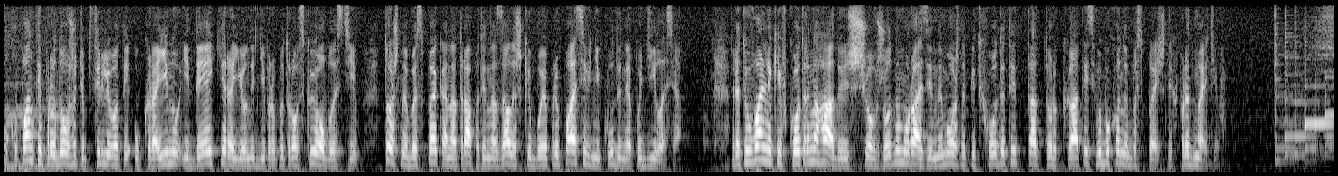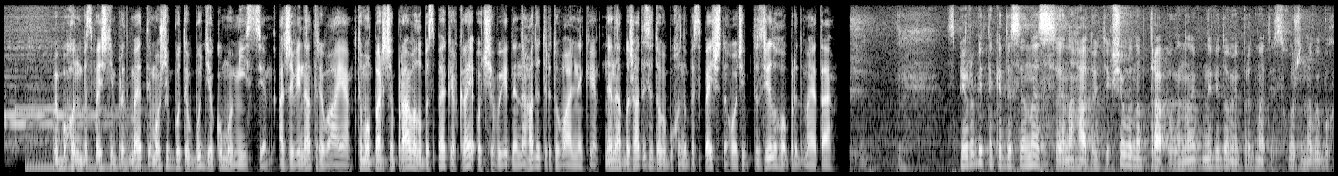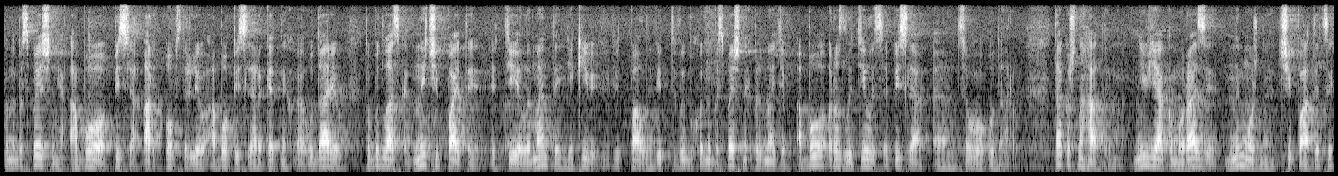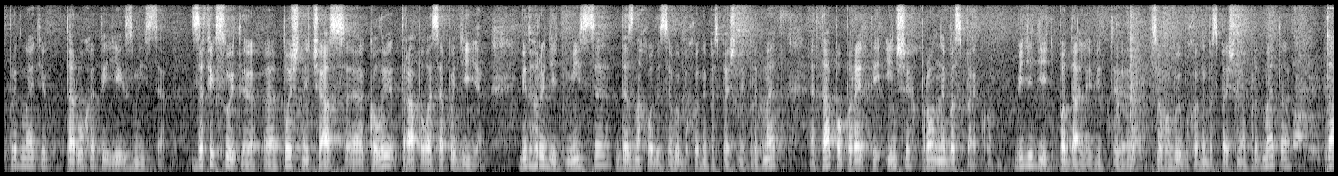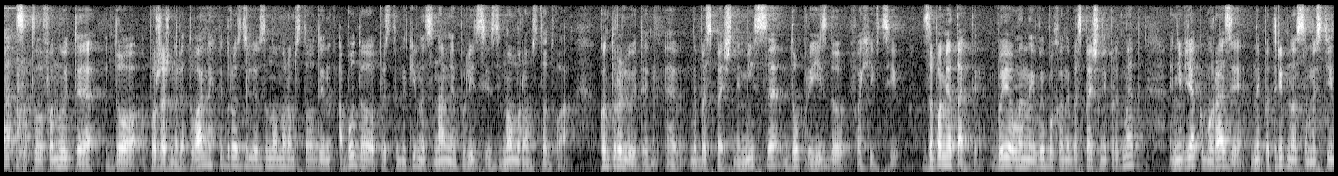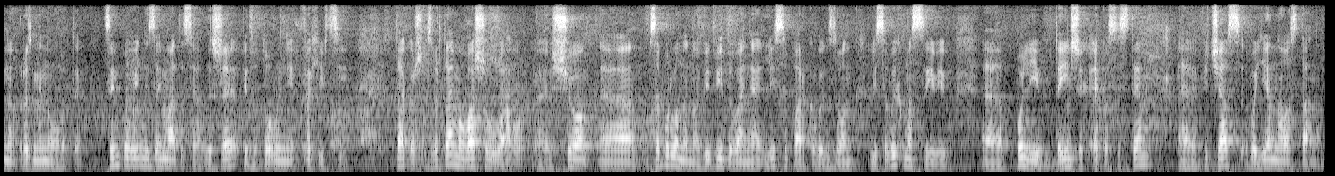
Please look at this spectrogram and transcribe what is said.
Окупанти продовжують обстрілювати Україну і деякі райони Дніпропетровської області. Тож небезпека натрапити на залишки боєприпасів нікуди не поділася. Рятувальники вкотре нагадують, що в жодному разі не можна підходити та торкатись вибухонебезпечних предметів. Вибухонебезпечні предмети можуть бути в будь-якому місці, адже війна триває. Тому перше правило безпеки вкрай очевидне, нагадують рятувальники: не наближатися до вибухонебезпечного чи підозрілого предмета. Співробітники ДСНС нагадують, якщо ви натрапили на невідомі предмети, схожі на вибухонебезпечні, або після артобстрілів, або після ракетних е, ударів, то, будь ласка, не чіпайте ті елементи, які відпали від вибухонебезпечних предметів, або розлетілися після е, цього удару. Також нагадуємо, ні в якому разі не можна чіпати цих предметів та рухати їх з місця. Зафіксуйте е, точний час, е, коли трапилася подія. Відгородіть місце, де знаходиться вибухонебезпечний предмет, е, та попередьте інших про небезпеку. Відійдіть подалі від цього вибухонебезпечного предмета та зателефонуйте до пожежно-рятувальних підрозділів за номером 101 або до представників Національної поліції за номером 102. Контролюйте небезпечне місце до приїзду фахівців. Запам'ятайте, виявлений вибухонебезпечний предмет ні в якому разі не потрібно самостійно розміновувати. Цим повинні займатися лише підготовлені фахівці. Також звертаємо вашу увагу, е, що е, заборонено відвідування лісопаркових зон, лісових масивів, е, полів та інших екосистем під час воєнного стану.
